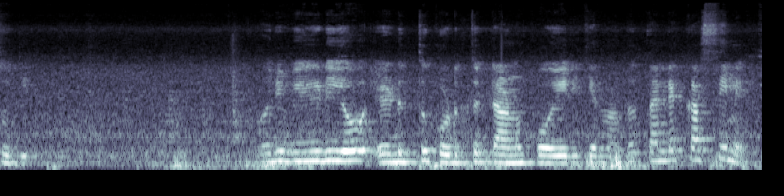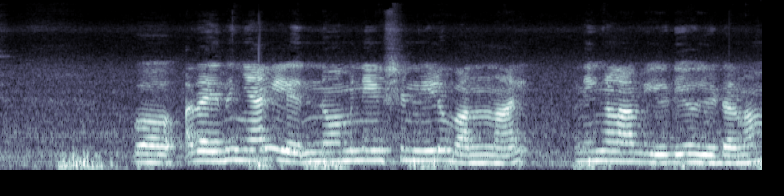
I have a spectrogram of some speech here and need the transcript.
സുധി. ഒരു വീഡിയോ എടുത്തു കൊടുത്തിട്ടാണ് പോയിരിക്കുന്നത് തന്റെ കസിന്. അപ്പോൾ അതായത് ഞാൻ നോമിനേഷനിൽ വന്നാൽ നിങ്ങൾ ആ വീഡിയോ ഇടണം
